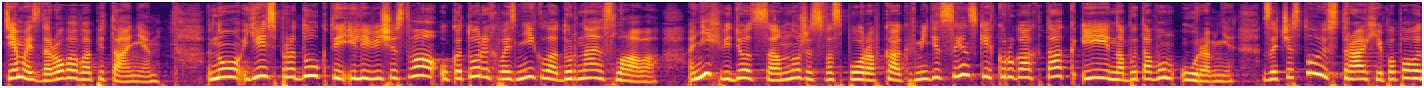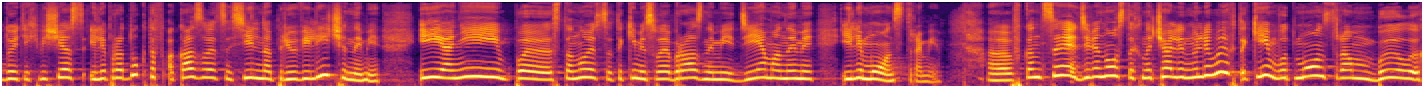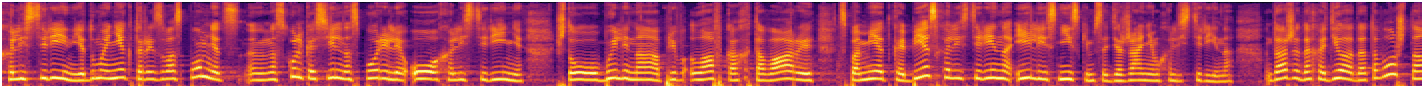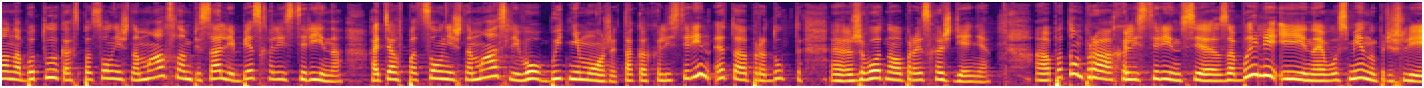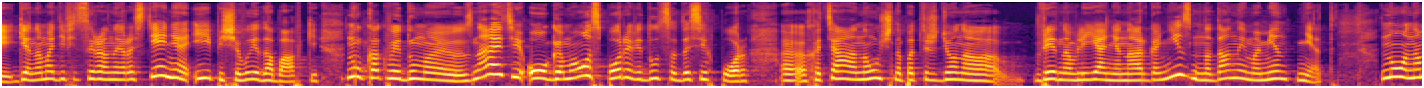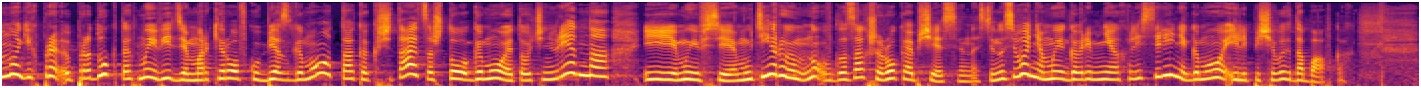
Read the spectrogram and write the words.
темой здорового питания. Но есть продукты или вещества, у которых возникла дурная слава. О них ведется множество споров как в медицинских кругах, так и на бытовом уровне. Зачастую страхи по поводу этих веществ или продуктов оказываются сильно преувеличенными, и они становятся такими своеобразными демонами или монстрами. Э, в конце 90-х, начале нулевых таким вот монстром был холестерин. Я думаю, некоторые из вас помнят, э, насколько сильно спорили о холестерине, что были на прилавках товары с пометкой без холестерина или с низким содержанием холестерина. Даже доходило до того, что на бутылках с подсолнечным маслом писали без холестерина, хотя в подсолнечном масле его быть не может, так как холестерин – это продукт э, животного происхождения. А потом про холестерин все забыли, и на его смену пришли геномодифицированные растения и пищевые добавки. Ну, как вы, думаю, знаете, о ГМО споры ведутся до сих пор, э, хотя научно подтвержденного вредного влияния на организм на данный момент нет. Но на многих продуктах мы видим маркировку без ГМО, так как считается, что ГМО это очень вредно, и мы все мутируем ну, в глазах широкой общественности. Но сегодня мы говорим не о холестерине, ГМО или пищевых добавках.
